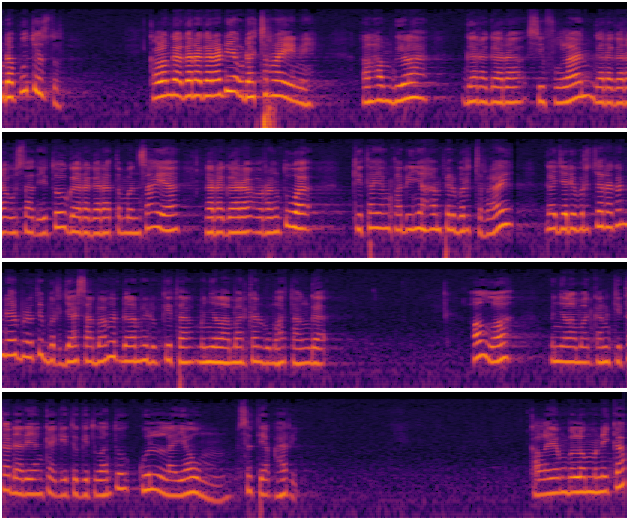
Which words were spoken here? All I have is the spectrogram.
udah putus tuh. Kalau nggak gara-gara dia udah cerai nih. Alhamdulillah gara-gara si fulan, gara-gara ustadz itu, gara-gara teman saya, gara-gara orang tua, kita yang tadinya hampir bercerai, nggak jadi bercerai kan dia berarti berjasa banget dalam hidup kita, menyelamatkan rumah tangga. Allah menyelamatkan kita dari yang kayak gitu-gituan tuh kullayaum, setiap hari. Kalau yang belum menikah,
